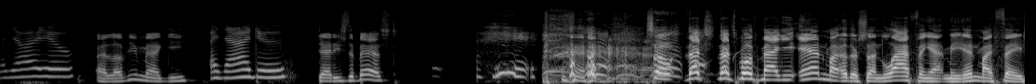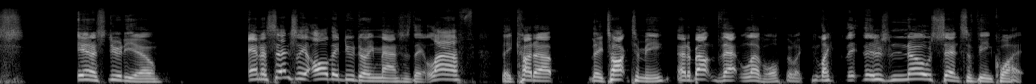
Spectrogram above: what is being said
I love you. I love you, Maggie. I love you. Daddy's the best. so that's that's both Maggie and my other son laughing at me in my face in a studio. And essentially all they do during mass is they laugh, they cut up, they talk to me at about that level. They're like, like there's no sense of being quiet.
